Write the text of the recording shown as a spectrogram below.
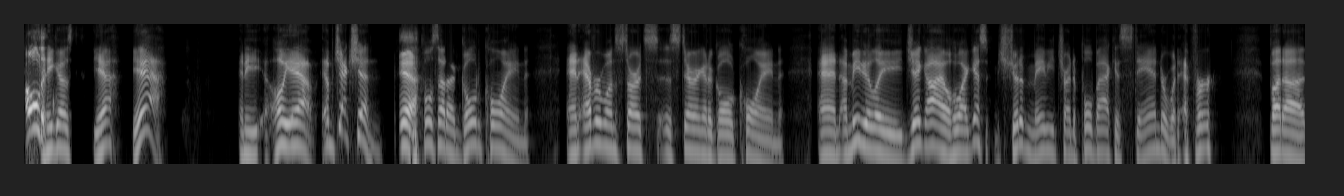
Hold And it. he goes, yeah, yeah. And he, oh yeah, objection. And yeah. He pulls out a gold coin, and everyone starts uh, staring at a gold coin. And immediately, J. Geil, who I guess should have maybe tried to pull back his stand or whatever, but uh,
